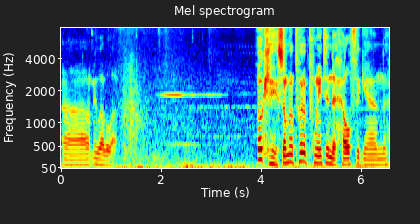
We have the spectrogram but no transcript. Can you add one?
Uh, let me level up. Okay, so I'm gonna put a point into health again.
